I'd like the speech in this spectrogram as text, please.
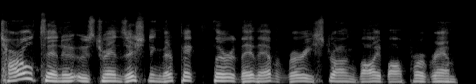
Tarleton, who's transitioning, they're picked third. They, they have a very strong volleyball program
